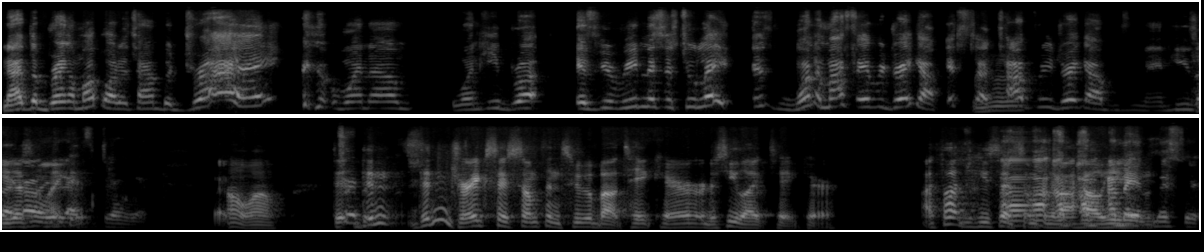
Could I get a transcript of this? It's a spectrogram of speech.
Not to bring him up all the time, but Dre, when um when he brought, if you're reading this, it's too late. It's one of my favorite Drake albums. It's a Mhm. top three Drake albums, man. He's He like, oh, like it? a throwaway. Oh wow. Did, didn't didn't Drake say something too about take care, or does he like take care? I thought he said Uh, something I, about I- how I he may have missed it.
